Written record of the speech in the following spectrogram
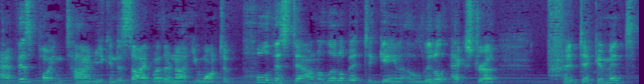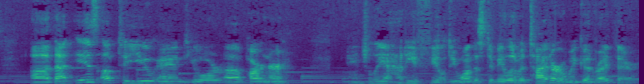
at this point in time, you can decide whether or not you want to pull this down a little bit to gain a little extra predicament. Uh, that is up to you and your uh, partner. Angelia, how do you feel? Do you want this to be a little bit tighter or are we good right there?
